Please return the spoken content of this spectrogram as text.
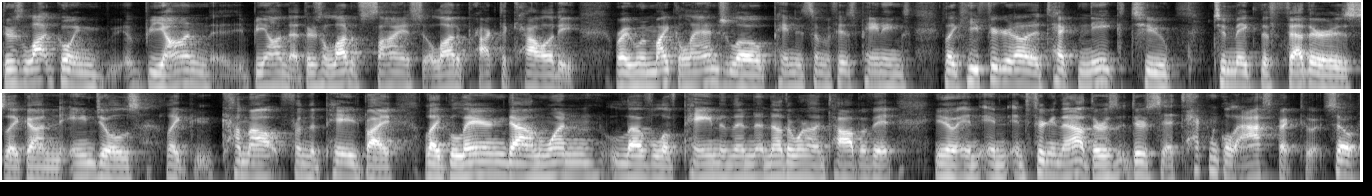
there's a lot going beyond beyond that. There's a lot of science, a lot of practicality, right? When Michelangelo painted some of his paintings, like he figured out a technique to to make the feathers like on angels like come out from the page by like layering down one level of paint and then another one on top of it, you know, and, and, and figuring that out. There's there's a technical aspect to it. So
